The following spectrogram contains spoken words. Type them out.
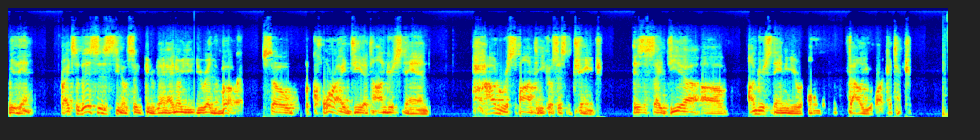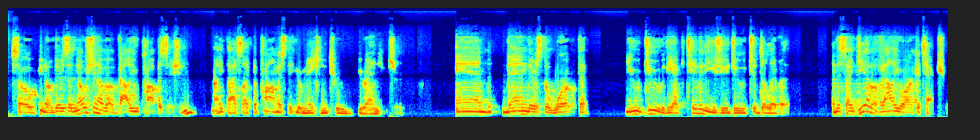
within, right? So this is, you know, so you know, I know you, you read the book. So a core idea to understand how to respond to ecosystem change is this idea of understanding your own value architecture. So, you know, there's a notion of a value proposition right? That's like the promise that you're making to your end user. And then there's the work that you do, the activities you do to deliver. And this idea of a value architecture,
